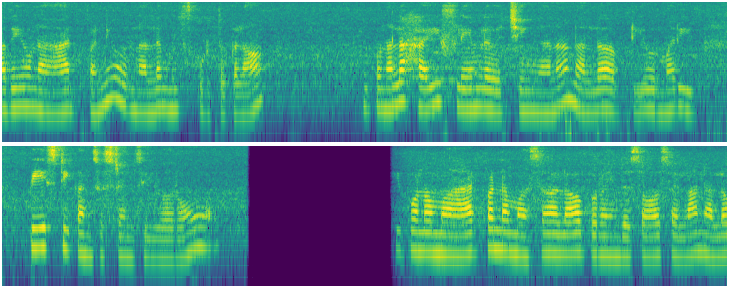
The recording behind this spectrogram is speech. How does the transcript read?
அதையும் நான் ஆட் பண்ணி ஒரு நல்ல மிக்ஸ் கொடுத்துக்கலாம். இப்போ நல்லா ஹை ஃப்ளேமில் வச்சிங்கன்னா நல்லா அப்படியே ஒரு மாதிரி பேஸ்டி கன்சிஸ்டன்சி வரும். இப்போ நம்ம ஆட் பண்ண மசாலா அப்புறம் இந்த சாஸ் எல்லாம் நல்லா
